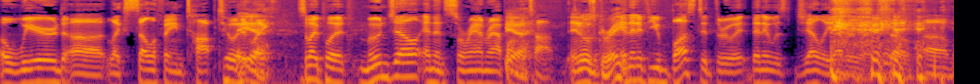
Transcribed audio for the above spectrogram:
a weird uh, like cellophane top to it. Yeah. Like somebody put moon gel and then saran wrap on the top. and it was great. And then if you busted through it, then it was jelly everywhere. so, um,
